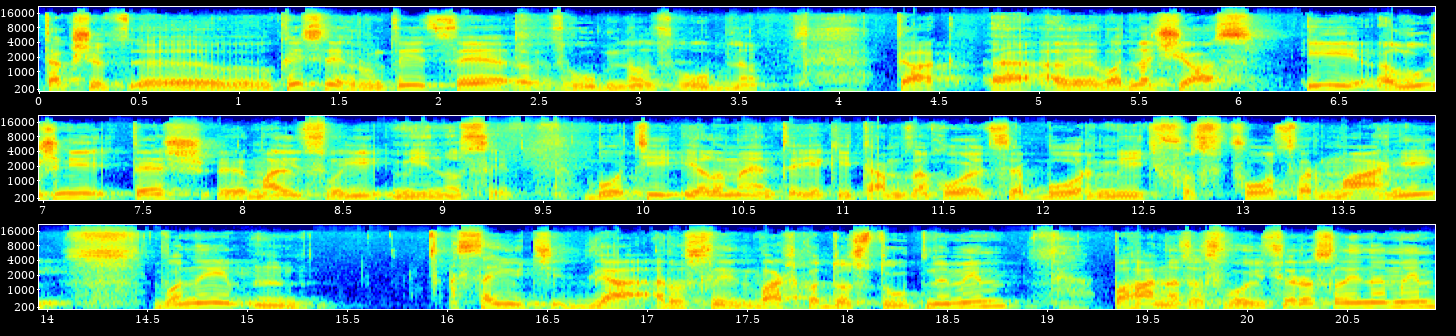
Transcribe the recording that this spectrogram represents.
Так що е, кислі ґрунти це згубно, згубно. Так, е, водночас і лужні теж е, мають свої мінуси. Бо ті елементи, які там знаходяться, бор, мідь, фос- фосфор, магній, вони. Стають для рослин важкодоступними, погано засвоюються рослинами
